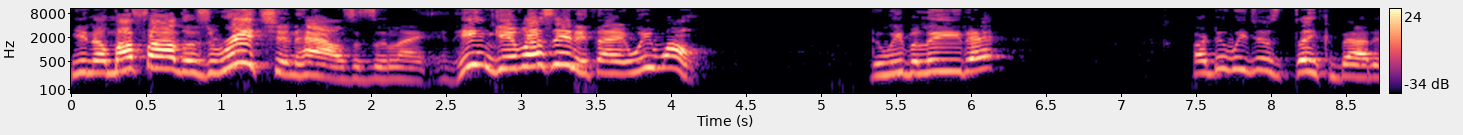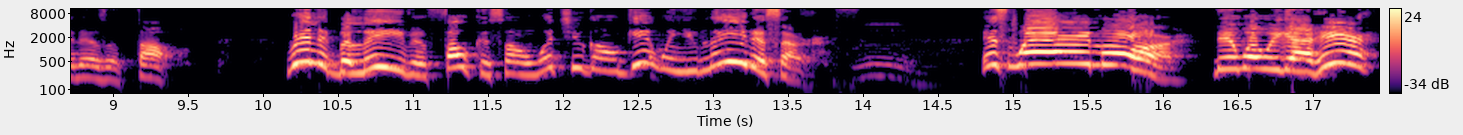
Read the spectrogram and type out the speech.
You know, my father's rich in houses and land. He can give us anything we want. Do we believe that? Or do we just think about it as a thought? Really believe and focus on what you're going to get when you leave this earth. Mm. It's way more than what we got here.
